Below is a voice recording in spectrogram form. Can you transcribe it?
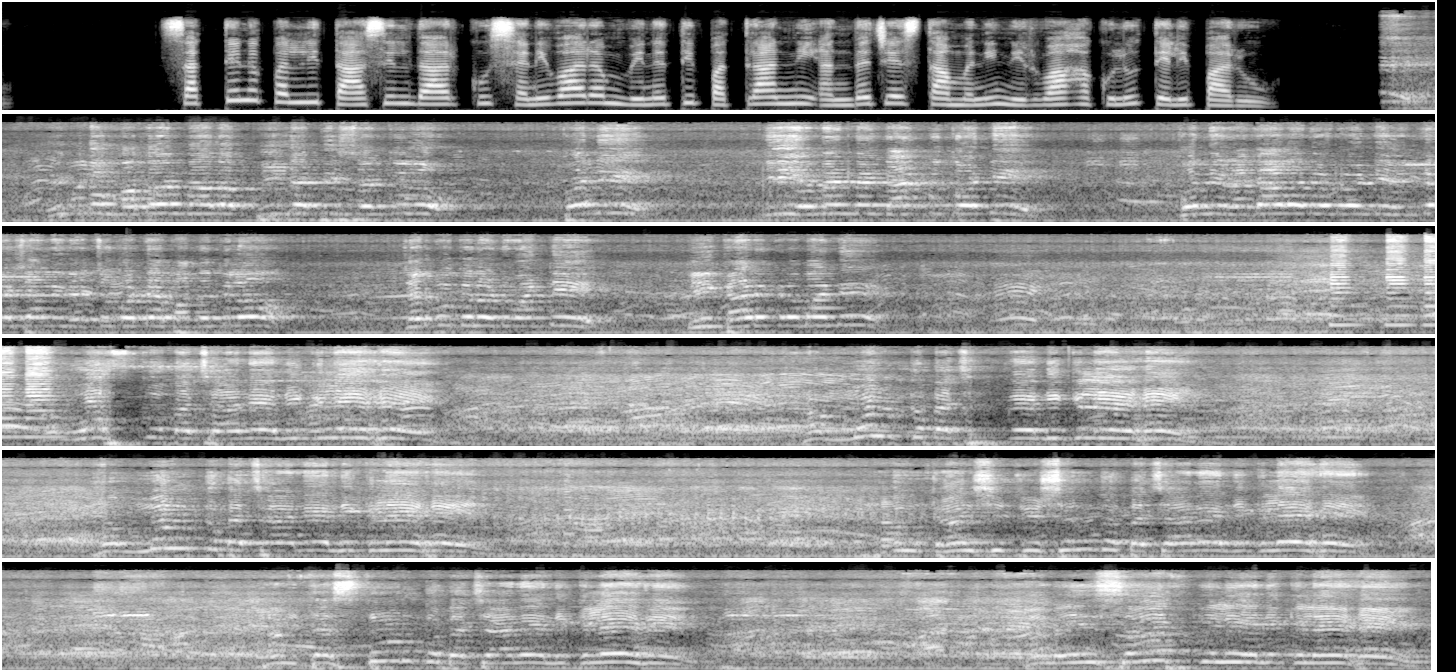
సత్తెనపల్లి తహసీల్దార్కు శనివారం వినతి పత్రాన్ని అందజేస్తామని నిర్వాహకులు తెలిపారు. కొన్ని ఈ రకాలైనటువంటి రెచ్చగొట్టే పద్ధతిలో ఈ కార్యక్రమాన్ని वक्त को बचाने निकले हैं। हम मुल्क बचाने निकले हैं। हम मुल्क बचाने निकले हैं। हम कॉन्स्टिट्यूशन को बचाने निकले हैं। हम दस्तूर को बचाने निकले हैं। हम इंसाफ के लिए निकले हैं।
